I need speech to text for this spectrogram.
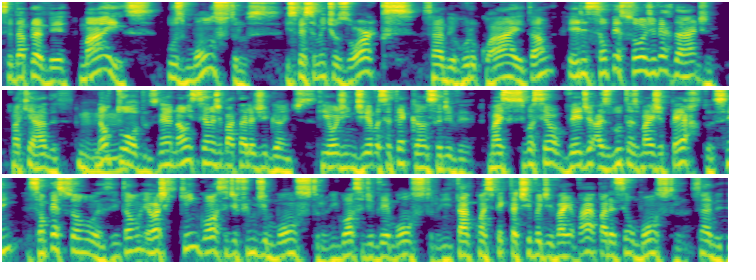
você dá para ver. Mas os monstros, especialmente os orcs, sabe, o Uruguai e tal, eles são pessoas de verdade maquiadas. Uhum. Não todos, né? Não em cenas de batalha gigantes, que hoje em dia você até cansa de ver. Mas se você vê as lutas mais de perto, assim, são pessoas. Então, eu acho que quem gosta de filme de monstro e gosta de ver monstro e tá com a expectativa de vai, vai aparecer um monstro, sabe?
